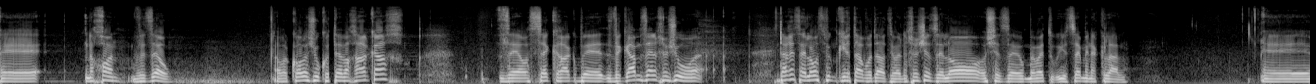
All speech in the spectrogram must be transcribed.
אה, נכון, וזהו. אבל כל מה שהוא כותב אחר כך, זה עוסק רק ב... וגם זה אני חושב שהוא... תכלס אני לא מספיק מכיר את העבודה הזאת, אבל אני חושב שזה לא... שזה באמת יוצא מן הכלל. אה,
